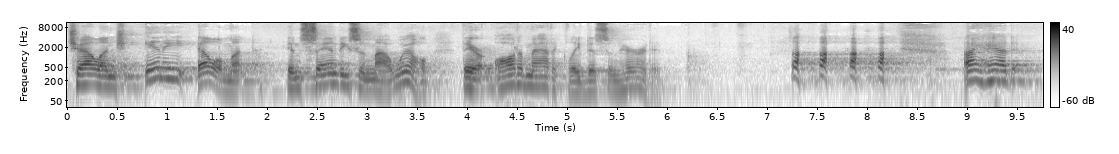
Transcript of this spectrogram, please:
challenge any element in Sandy's and my will, they are automatically disinherited. I had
